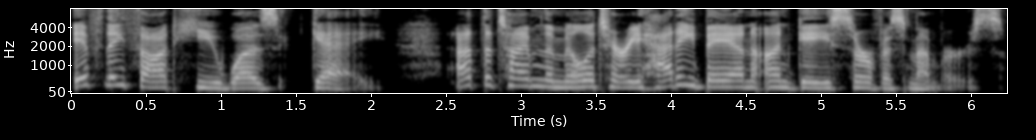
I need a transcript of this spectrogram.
if they thought he was gay. At the time, the military had a ban on gay service members.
